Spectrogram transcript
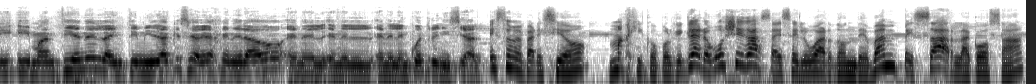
vista. y- y mantienen la intimidad que se había generado en el, en el, en el encuentro inicial. Eso me pareció mágico, porque claro, vos llegás a ese lugar donde va a empezar la cosa,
